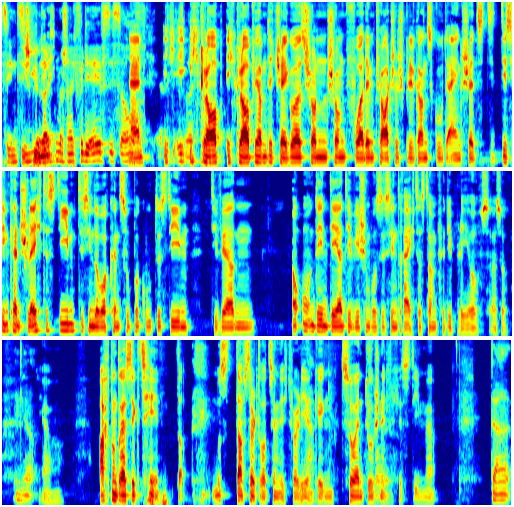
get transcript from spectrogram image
Zehn Siege reichen wahrscheinlich für die AFC South. Nein, ich, ich, ich glaube, ich glaub, wir haben die Jaguars schon, schon vor dem Chargers-Spiel ganz gut eingeschätzt. Die, die, sind kein schlechtes Team, die sind aber auch kein super gutes Team. Die werden, und in der Division, wo sie sind, reicht das dann für die Playoffs. Also, ja. ja. 38-10. Da muss, darfst du halt trotzdem nicht verlieren ja. gegen so ein durchschnittliches Team, ja. Da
